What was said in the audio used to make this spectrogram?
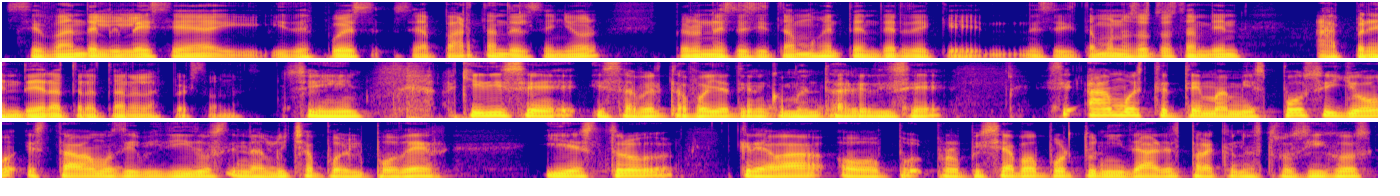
se van de la iglesia y, y, después se apartan del Señor, pero necesitamos entender de que necesitamos nosotros también aprender a tratar a las personas. Sí, aquí dice Isabel Tafoya, tiene un comentario, dice, amo este tema, mi esposo y yo estábamos divididos en la lucha por el poder y esto creaba o propiciaba oportunidades para que nuestros hijos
